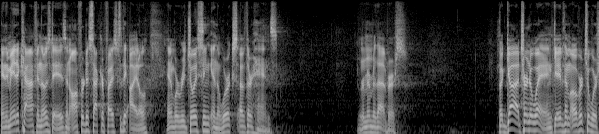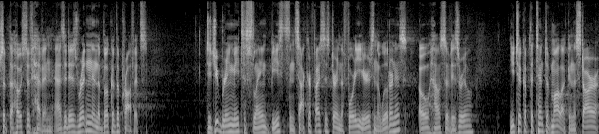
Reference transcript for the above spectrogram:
And they made a calf in those days and offered a sacrifice to the idol and were rejoicing in the works of their hands. Remember that verse. But God turned away and gave them over to worship the host of heaven, as it is written in the book of the prophets. Did you bring me to slain beasts and sacrifices during the forty years in the wilderness, O house of Israel? You took up the tent of Moloch and the star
